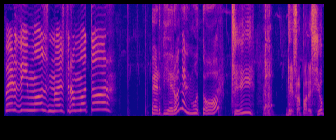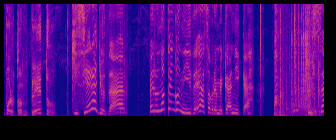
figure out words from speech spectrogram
Perdimos nuestro motor. ¿Perdieron el motor? Sí, desapareció por completo. Quisiera ayudar, pero no tengo ni idea sobre mecánica. Quizá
